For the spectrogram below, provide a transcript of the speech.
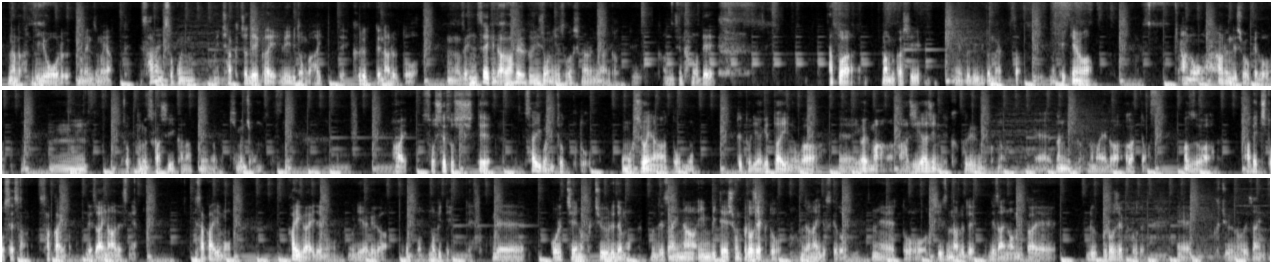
ー、なんだ、ディオールのメンズもやって、さらにそこにめちゃくちゃでかいルイ・ヴィトンが入ってくるってなると、う、全盛期ラガフェルト以上に忙しくなるんじゃないかっていう感じなので、あとは、まあ昔、えーと、ルイ・ヴィトンもやってたっていう、まあ、経験は、あの、あるんでしょうけど、うん、ちょっと難しいかなっていうのがキム・ジョーンズですね。はい。そして、そして、最後にちょっと面白いなと思って取り上げたいのが、えー、いわゆるまあアジア人でくくれるのかな、えー、何人か名前が挙がってます。まずは、安倍千歳さん、堺のデザイナーですね。堺も海外での売り上げがポンポン伸びていって、で、ゴルチエのクチュールでもデザイナーインビテーションプロジェクトじゃないですけど、えっ、ー、と、シーズナルでデザイナーを迎えるプロジェクトで、えー、空中のデザインを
